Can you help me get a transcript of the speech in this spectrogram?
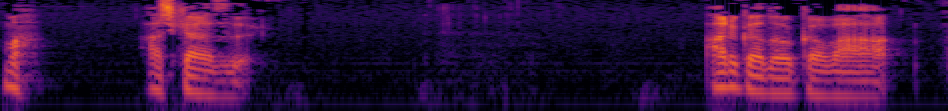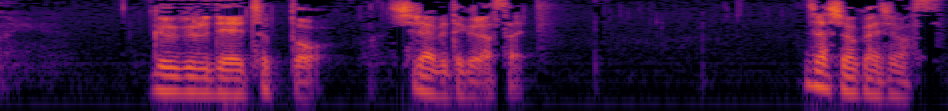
まあ、あしからずあるかどうかは、Google でちょっと調べてください。じゃあ紹介します。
